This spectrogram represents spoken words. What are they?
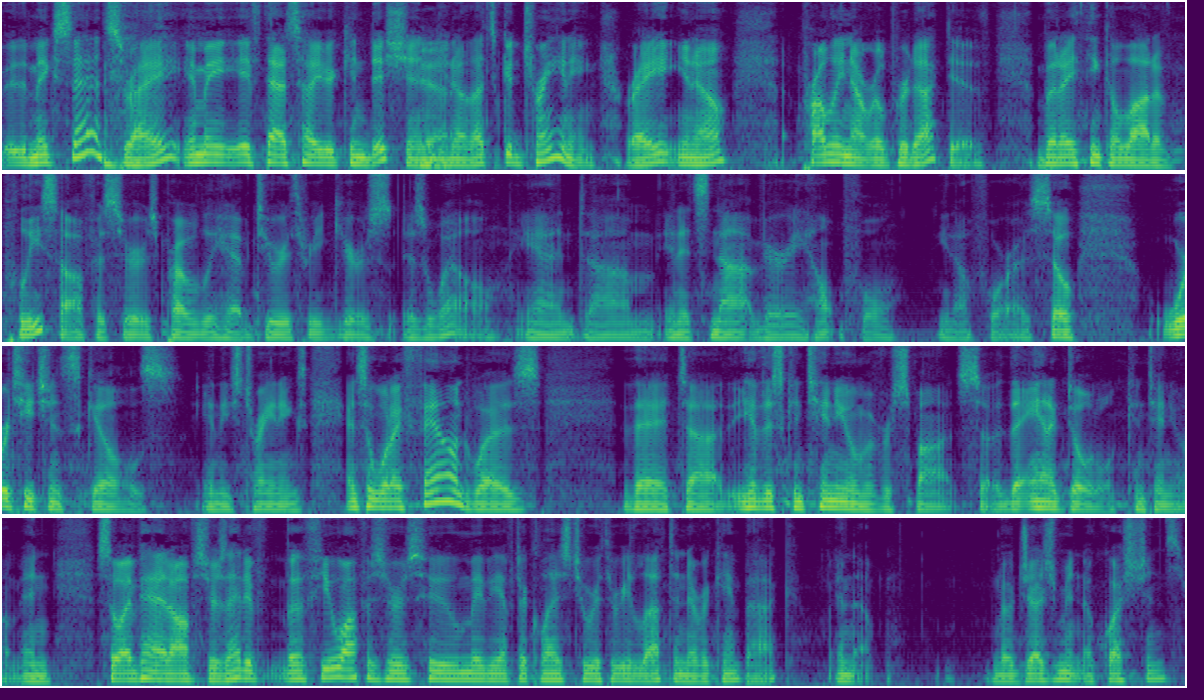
it makes sense, right? I mean, if that's how you're conditioned, yeah. you know, that's good training, right? You know, probably not real productive. But I think a lot of police officers probably have two or three gears as well, and um, and it's not very helpful, you know, for us. So we're teaching skills in these trainings, and so what I found was that uh, you have this continuum of response, so the anecdotal continuum. And so I've had officers, I had a, a, few officers who maybe after class two or three left and never came back, and uh, no judgment, no questions.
